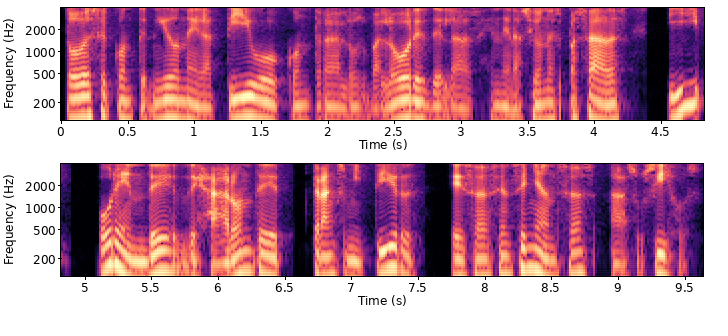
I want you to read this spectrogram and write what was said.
todo ese contenido negativo contra los valores de las generaciones pasadas y por ende dejaron de transmitir esas enseñanzas a sus hijos.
